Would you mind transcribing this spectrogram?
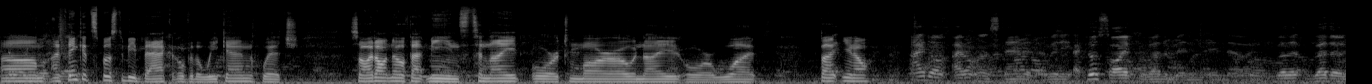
Um, I think it's supposed to be back over the weekend, which, so I don't know if that means tonight or tomorrow night or what, but you know, I don't. I don't understand it. I really. I feel sorry for weathermen and uh, weather, weather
